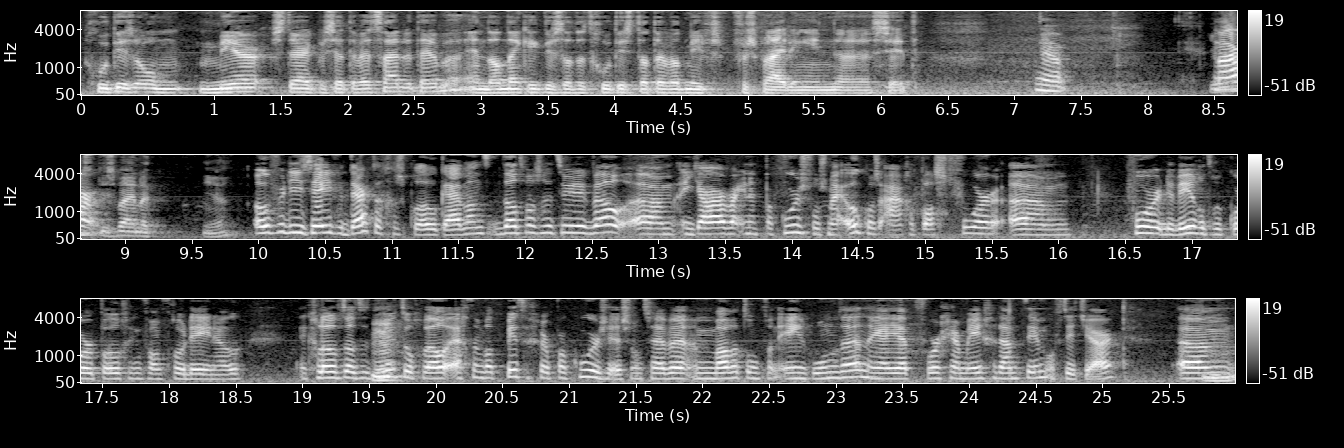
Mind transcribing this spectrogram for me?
goed is om meer sterk bezette wedstrijden te hebben. En dan denk ik dus dat het goed is dat er wat meer verspreiding in zit. Ja. Jongens, Maar- Het is bijna... Ja? Over die 730 gesproken, hè, want dat was natuurlijk wel ehm, een jaar waarin het parcours volgens mij ook was aangepast voor, ehm, voor de wereldrecordpoging van Frodeno. Ik geloof dat het Ja. nu toch wel echt een wat pittiger parcours is. Want ze hebben een marathon van één ronde. Nou ja, jij hebt vorig jaar meegedaan, Tim, of dit jaar. Ehm, Mhm.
